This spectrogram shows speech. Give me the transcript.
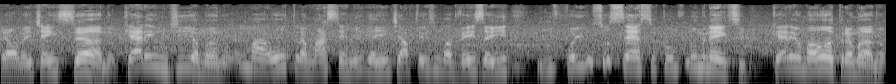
Realmente é insano. Querem um dia, mano, uma outra Master League, a gente já fez uma vez aí e foi um sucesso com o Fluminense. Querem uma outra, mano?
